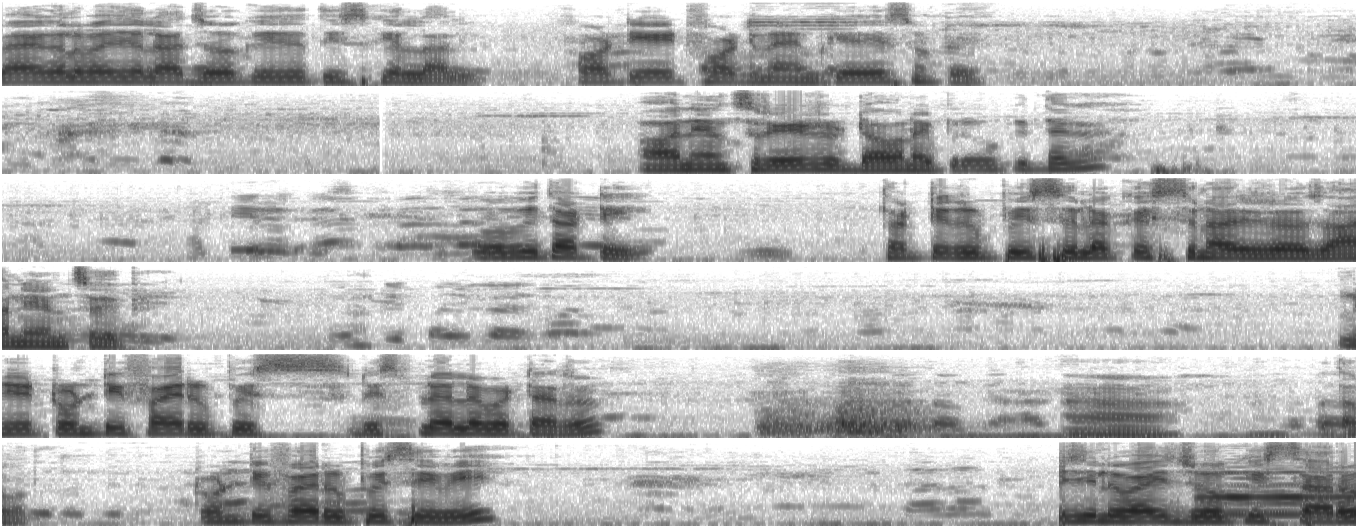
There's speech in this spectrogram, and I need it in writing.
బ్యాగుల వైజ్ ఇలా జోకి తీసుకెళ్ళాలి. Forty eight forty nine KGs ఉంటాయి. ఆనియన్స్ రేట్ డౌన్ అయిపోయి ఓకే దగ్గర ఓవి థర్టీ. థర్టీ రూపీస్ లెక్క ఇస్తున్నారు ఈరోజు ఆనియన్స్ అయితే. ట్వంటీ ఫైవ్ రూపీస్ డిస్ప్లేలో పెట్టారు. ట్వంటీ ఫైవ్ రూపీస్ ఇవి. కేజీల వైజ్ జోకిస్తారు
